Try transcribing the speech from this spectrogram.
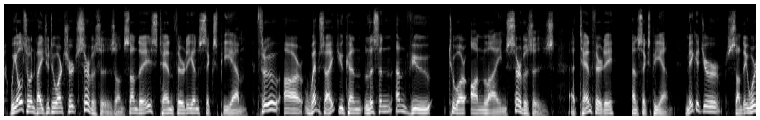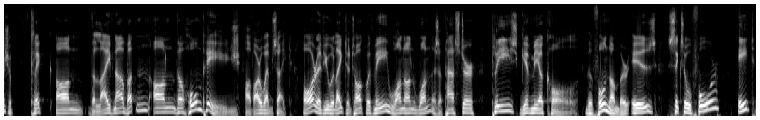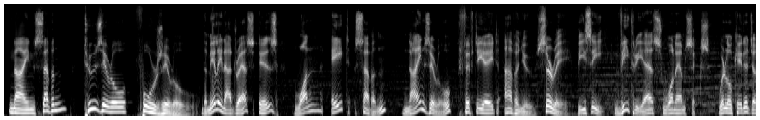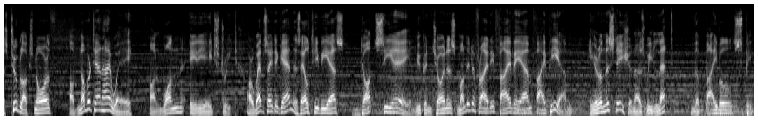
We also invite you to our church services on Sundays 10:30 and 6 p.m. Through our website you can listen and view to our online services at 10:30 and 6 p.m. Make it your Sunday worship. Click on the Live Now button on the home page of our website. Or if you would like to talk with me one on one as a pastor, please give me a call. The phone number is 604 897 2040. The mailing address is 187 9058 Avenue, Surrey, BC, V3S1M6. We're located just two blocks north of number 10 Highway on 188th Street. Our website again is ltbs.ca. You can join us Monday to Friday, 5 a.m., 5 p.m. here on the station as we let the Bible speak.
